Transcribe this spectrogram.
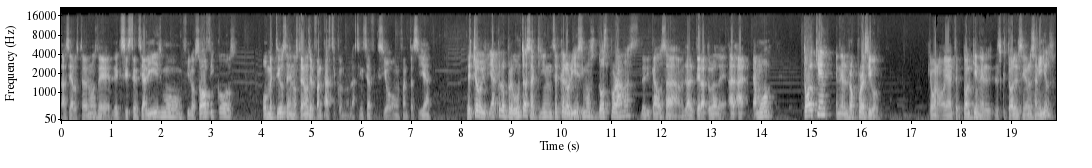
hacia los terrenos del existencialismo, filosóficos, o metidos en los terrenos del fantástico, ¿no? La ciencia ficción, fantasía. De hecho, ya que lo preguntas, aquí en Cerca de la Orilla hicimos dos programas dedicados a la literatura de... llamó Tolkien en el rock progresivo. Que bueno, obviamente Tolkien, el, escritor del Señor de los Anillos.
